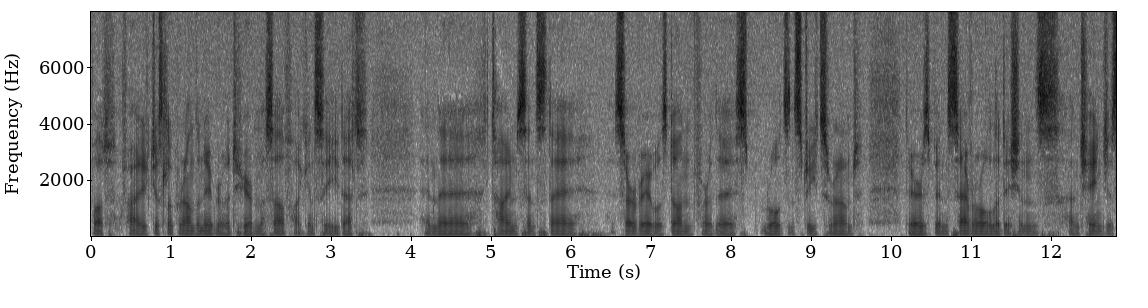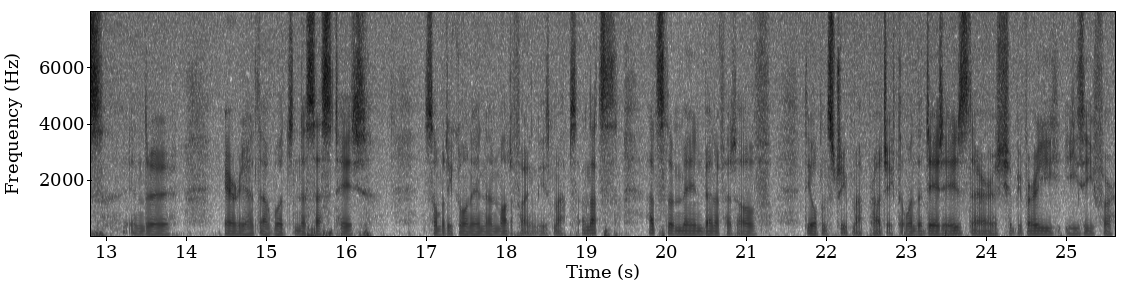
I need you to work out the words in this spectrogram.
But if I just look around the neighbourhood here myself, I can see that in the time since the survey was done for the roads and streets around, there has been several additions and changes in the area that would necessitate somebody going in and modifying these maps, and that's that's the main benefit of the OpenStreetMap project. That when the data is there, it should be very easy for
